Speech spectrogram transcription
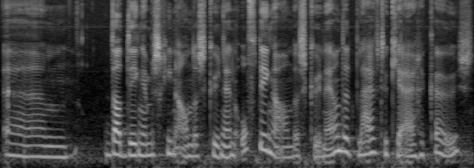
ehm, dat dingen misschien anders kunnen en of dingen anders kunnen. Want het blijft natuurlijk je eigen keus.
